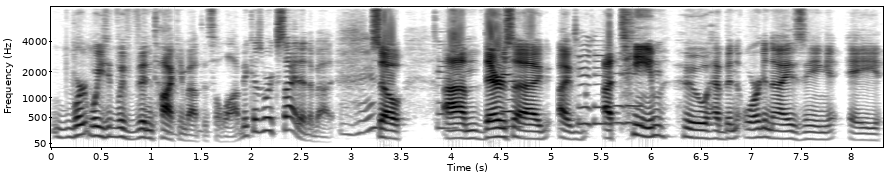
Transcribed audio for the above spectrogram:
we're, we, we've been talking about this a lot because we're excited about it. Mm-hmm. So, um, there's a, a, a team who have been organizing a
